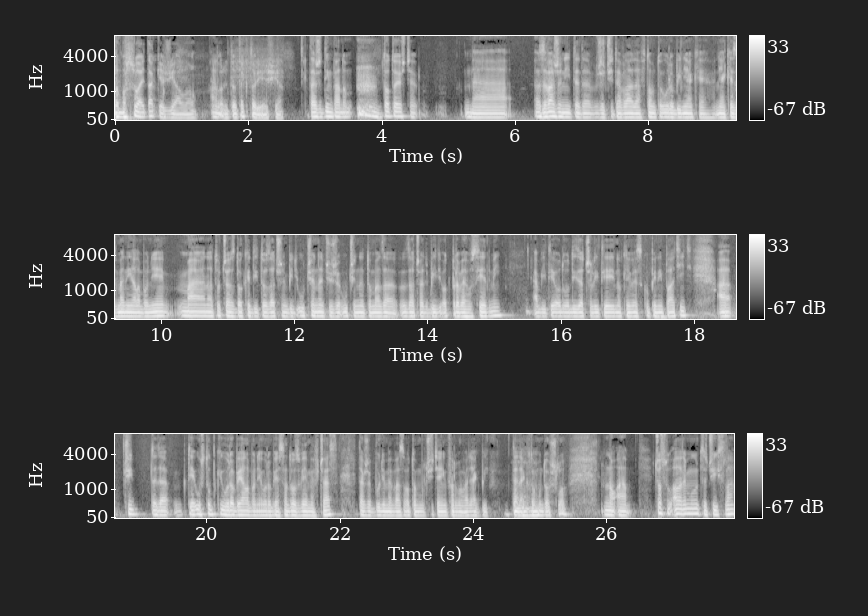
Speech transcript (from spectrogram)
Lebo sú aj také žiaľ, no, ktoré to takto riešia. Takže tým pádom, toto ešte na zvážení teda, že či tá vláda v tomto urobí nejaké, nejaké zmeny alebo nie. Má na to čas, dokedy to začne byť účené, čiže účené to má za, začať byť od 1.7., aby tie odvody začali tie jednotlivé skupiny platiť. A či teda tie ústupky urobia alebo neurobia, sa dozvieme včas, takže budeme vás o tom určite informovať, ak by teda mm-hmm. k mhm. tomu došlo. No a čo sú alarmujúce čísla?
